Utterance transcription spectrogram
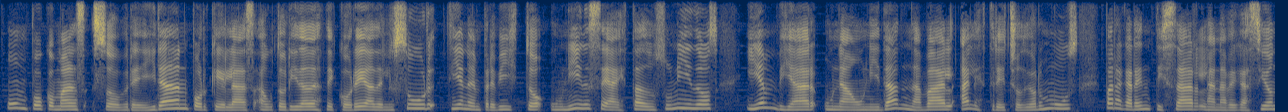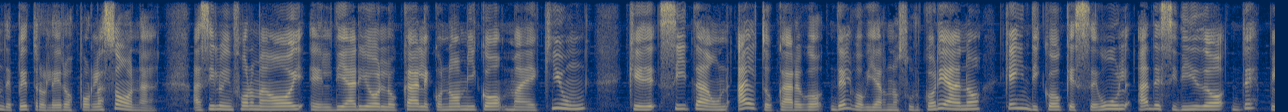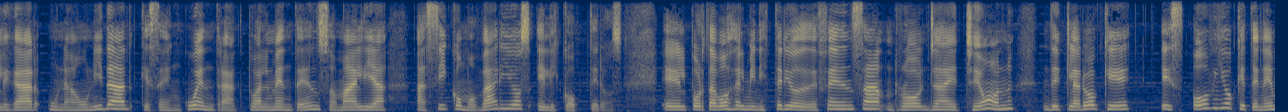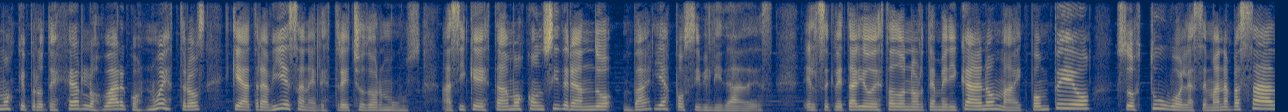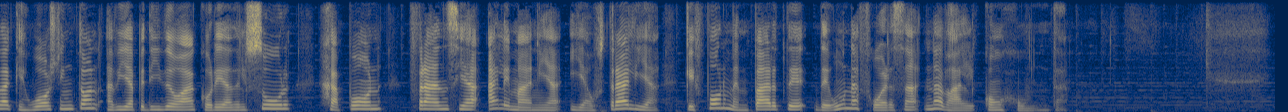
un poco más sobre Irán porque las autoridades de Corea del Sur tienen previsto unirse a Estados Unidos y enviar una unidad naval al estrecho de Hormuz para garantizar la navegación de petroleros por la zona. Así lo informa hoy el diario local económico Maekyung, que cita a un alto cargo del gobierno surcoreano que indicó que Seúl ha decidido desplegar una unidad que se encuentra actualmente en Somalia, así como varios helicópteros. El portavoz del Ministerio de Defensa, Ro Jae-cheon, declaró que es obvio que tenemos que proteger los barcos nuestros que atraviesan el estrecho de Hormuz, así que estamos considerando varias posibilidades. El secretario de Estado norteamericano, Mike Pompeo, sostuvo la semana pasada que Washington había pedido a Corea del Sur, Japón, Francia, Alemania y Australia que formen parte de una fuerza naval conjunta.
